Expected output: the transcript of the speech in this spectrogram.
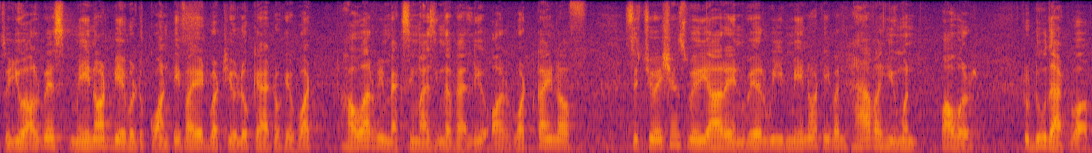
So you always may not be able to quantify it, but you look at okay, what, how are we maximizing the value, or what kind of situations we are in where we may not even have a human power to do that work,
